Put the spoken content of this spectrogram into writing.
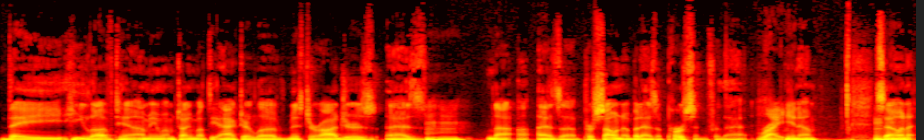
they he loved him. I mean, I'm talking about the actor loved Mister Rogers as not uh, as a persona, but as a person for that, Mm-hmm. Right. You know. So and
